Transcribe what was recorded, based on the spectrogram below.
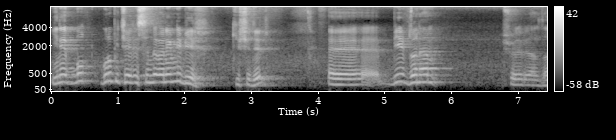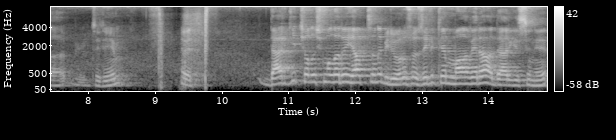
yine bu grup içerisinde önemli bir kişidir. Ee, bir dönem şöyle biraz daha büyütelim. Evet. Dergi çalışmaları yaptığını biliyoruz. Özellikle Mavera dergisini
